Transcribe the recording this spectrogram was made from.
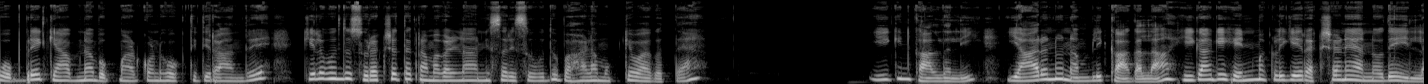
ಒಬ್ಬರೇ ಕ್ಯಾಬ್ನ ಬುಕ್ ಮಾಡ್ಕೊಂಡು ಹೋಗ್ತಿದ್ದೀರಾ ಅಂದರೆ ಕೆಲವೊಂದು ಸುರಕ್ಷತಾ ಕ್ರಮಗಳನ್ನ ಅನುಸರಿಸುವುದು ಬಹಳ ಮುಖ್ಯವಾಗುತ್ತೆ. ಈಗಿನ ಕಾಲದಲ್ಲಿ ಯಾರನ್ನು ನಂಬಲಿಕ್ಕಾಗಲ್ಲ. ಹೀಗಾಗಿ ಹೆಣ್ಮಕ್ಳಿಗೆ ರಕ್ಷಣೆ ಅನ್ನೋದೇ ಇಲ್ಲ.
